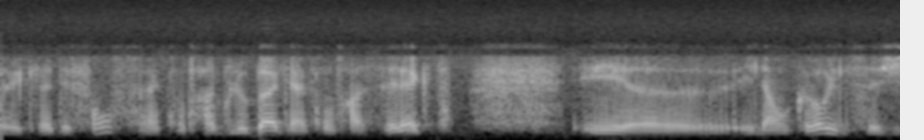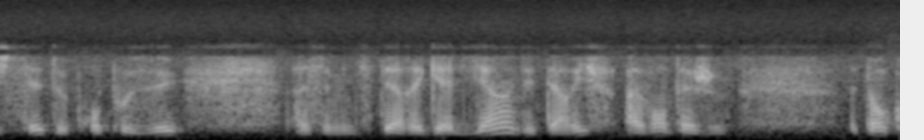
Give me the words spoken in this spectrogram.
avec la Défense, un contrat global et un contrat select. Et, et là encore, il s'agissait de proposer à ce ministère régalien des tarifs avantageux. Donc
